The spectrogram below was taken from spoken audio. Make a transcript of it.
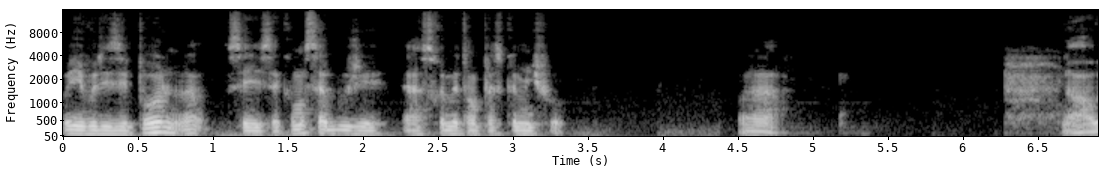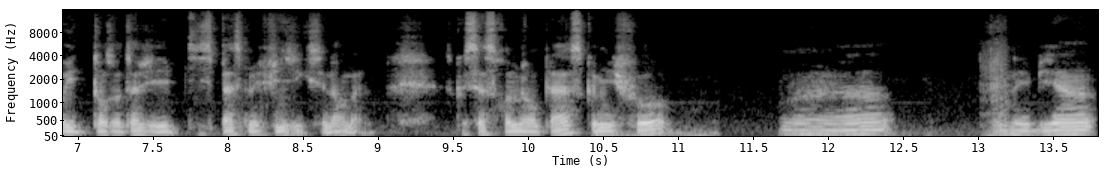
au niveau des épaules, là, ça y est, ça commence à bouger, à se remettre en place comme il faut. Voilà. Alors oui, de temps en temps, j'ai des petits spasmes physiques, c'est normal. Parce que ça se remet en place comme il faut. Voilà. On est bien.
